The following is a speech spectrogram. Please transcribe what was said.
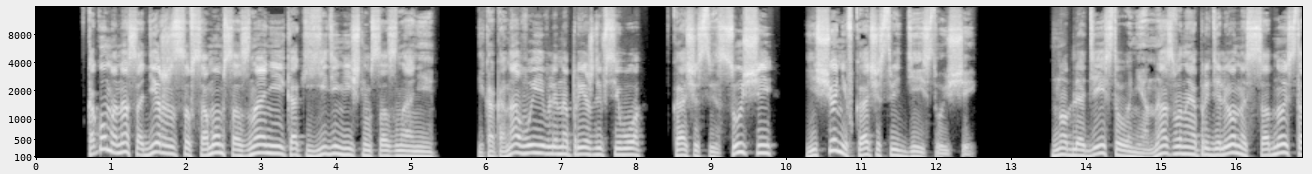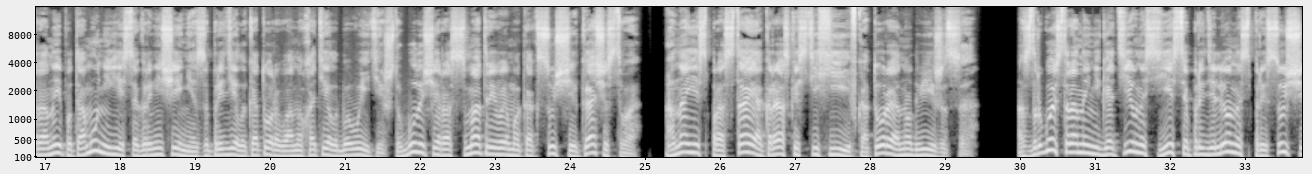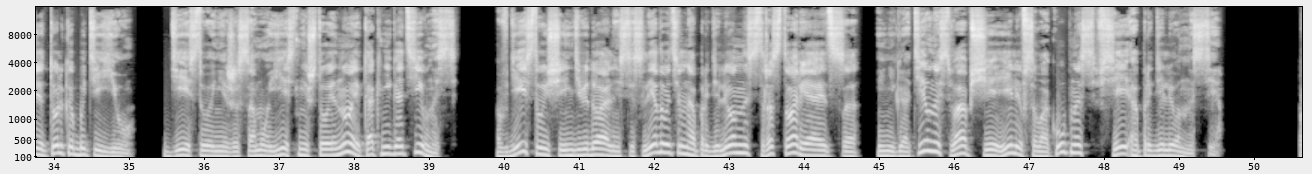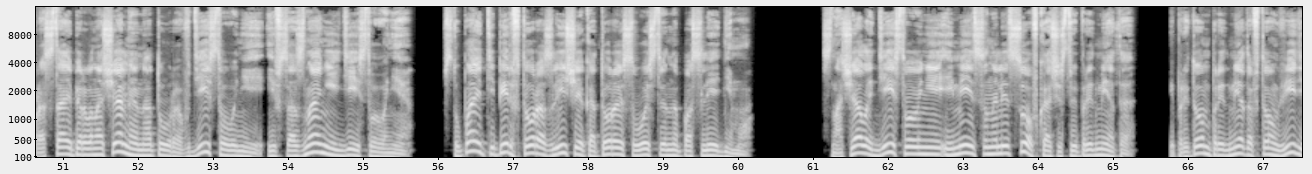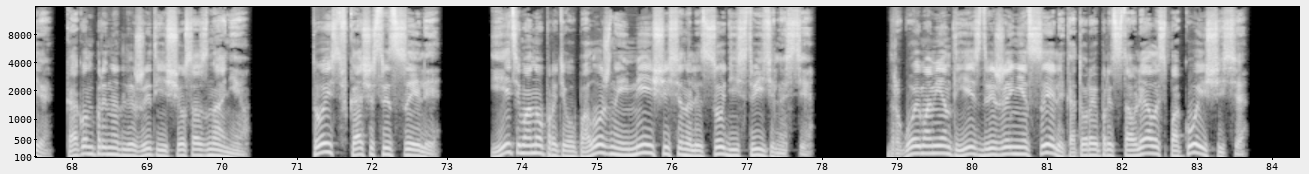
в каком она содержится в самом сознании как единичном сознании, и как она выявлена прежде всего в качестве сущей еще не в качестве действующей. Но для действования названная определенность с одной стороны потому не есть ограничение, за пределы которого оно хотело бы выйти, что, будучи рассматриваемо как сущее качество, она есть простая окраска стихии, в которой оно движется. А с другой стороны, негативность есть определенность, присущая только бытию. Действование же само есть не что иное, как негативность, в действующей индивидуальности, следовательно, определенность растворяется, и негативность вообще или в совокупность всей определенности. Простая первоначальная натура в действовании и в сознании действования вступает теперь в то различие, которое свойственно последнему. Сначала действование имеется налицо в качестве предмета, и притом предмета в том виде, как он принадлежит еще сознанию, то есть в качестве цели, и этим оно противоположно имеющейся на лицо действительности. Другой момент есть движение цели, которое представлялось покоящейся,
